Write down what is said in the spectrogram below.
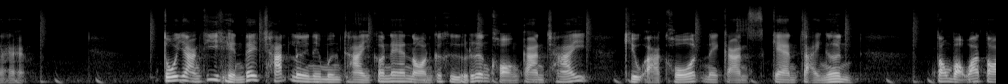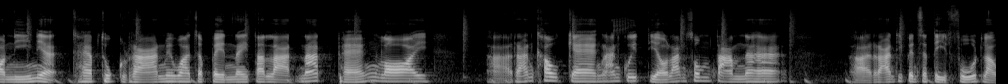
นะฮะ ตัวอย่างที่เห็นได้ชัดเลยในเมืองไทยก็แน่นอนก็คือเรื่องของการใช้ QR code ในการสแกนจ่ายเงิน ต้องบอกว่าตอนนี้เนี่ยแทบทุกร้านไม่ว่าจะเป็นในตลาดนัดแผงลอยอร้านข้าวแกง ร้านก๋วยเตี๋ยว ร้านส้มตำนะฮะร้านที่เป็นสตรีทฟู้ดเหล่า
